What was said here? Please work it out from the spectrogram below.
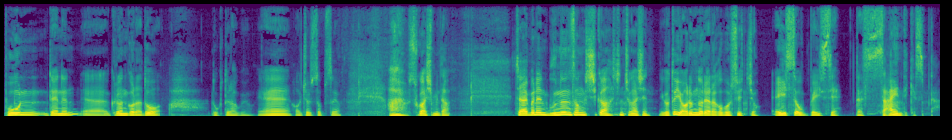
보온되는 에, 그런 거라도, 아, 녹더라고요. 예, 어쩔 수 없어요. 아유, 수고하십니다. 자, 이번엔 문은성 씨가 신청하신 이것도 여름 노래라고 볼 수 있죠. Ace of Base의 The Sign 듣겠습니다.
